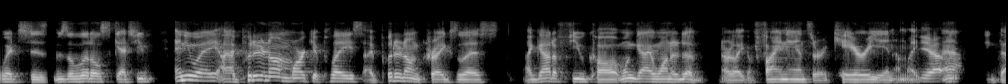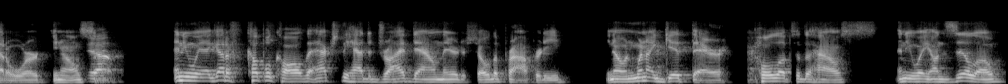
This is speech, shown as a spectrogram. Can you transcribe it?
which is was a little sketchy. Anyway, I put it on Marketplace. I put it on Craigslist. I got a few calls. One guy wanted a or like a finance or a carry, and I'm like, Yeah. "Eh, I think that'll work. You know, so Yeah. anyway, I got a couple calls. I actually had to drive down there to show the property, you know. And when I get there, I pull up to the house. Anyway, on Zillow,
